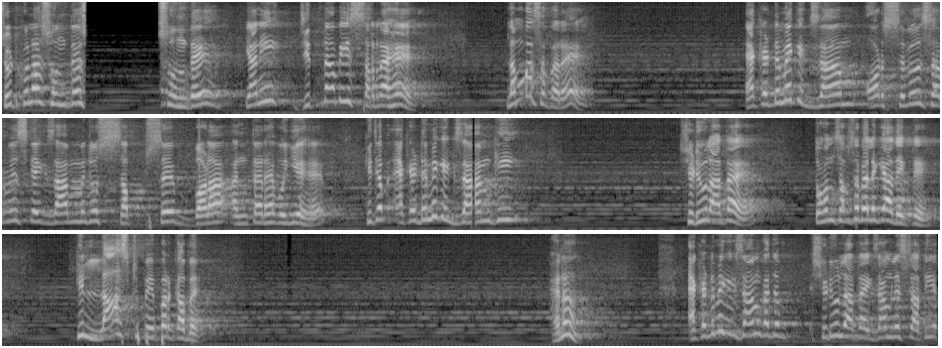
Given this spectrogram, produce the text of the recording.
चुटकुला सुनते सुनते यानी जितना भी सर है लंबा सफ़र है। एकेडमिक एग्ज़ाम और सिविल सर्विस के एग्ज़ाम में जो सबसे बड़ा अंतर है वो ये है कि जब एकेडमिक एग्ज़ाम की शेड्यूल आता है तो हम सबसे पहले क्या देखते हैं? कि लास्ट पेपर कब है? है ना? एकेडमिक एग्ज़ाम का जब शेड्यूल आता है एग्ज़ाम लिस्ट आती है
